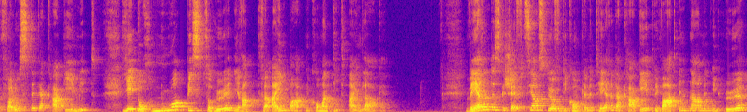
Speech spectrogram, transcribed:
Verluste der KG mit, jedoch nur bis zur Höhe ihrer vereinbarten Kommanditeinlage. Während des Geschäftsjahrs dürfen die Komplementäre der KG Privatentnahmen in Höhe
